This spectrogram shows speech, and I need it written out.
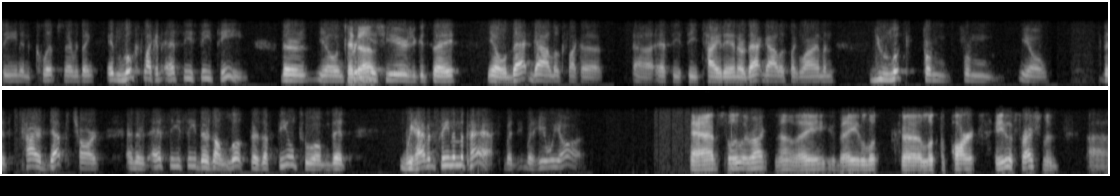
seen in clips and everything, it looks like an SEC team. There's, you know, in previous years, you could say, you know, that guy looks like a uh, SEC tight end, or that guy looks like lineman you look from from you know the entire depth chart, and there's SEC. There's a look, there's a feel to them that we haven't seen in the past, but but here we are. Absolutely right. No, they they look uh, look the part. And even the freshmen, uh,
